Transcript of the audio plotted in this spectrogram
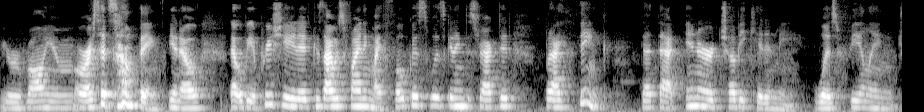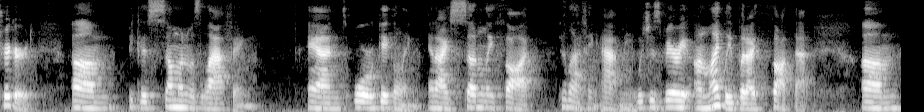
your volume, or I said something, you know, that would be appreciated because I was finding my focus was getting distracted. But I think that that inner chubby kid in me was feeling triggered um, because someone was laughing and or giggling, and I suddenly thought they're laughing at me, which is very unlikely, but I thought that. Um,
